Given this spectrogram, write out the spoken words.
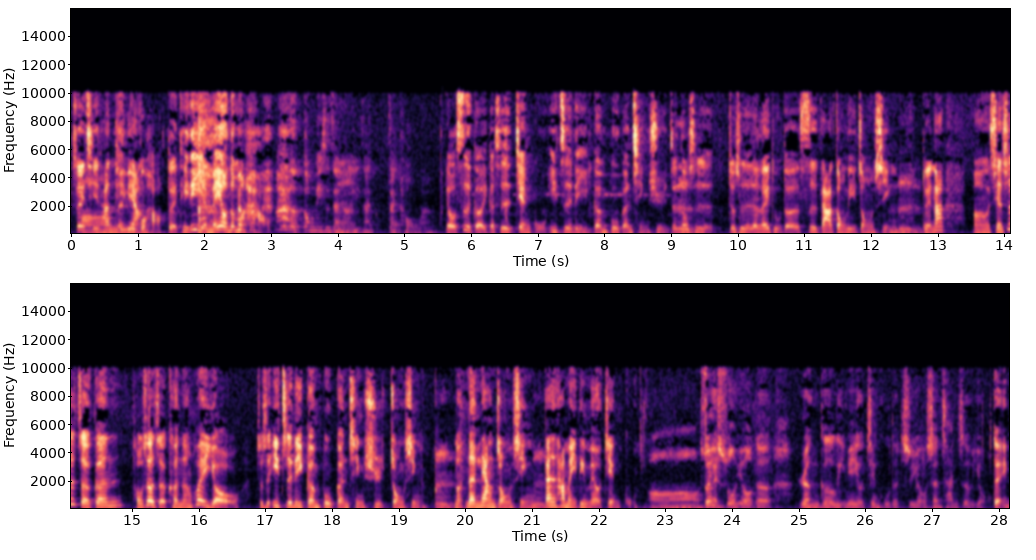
所以其实他哦体力能量不好对体力也没有那么好。那他的动力是在哪里？在在头吗？有四个，一个是健骨、意志力、根部跟情绪，这都是、就是人类图的四大动力中心。嗯对，那嗯，显示者跟投射者可能会有就是意志力、根部跟情绪中心，嗯能能量中心，但是他们一定没有剑骨。哦，所以所有的人格里面有剑骨的只有生产者有。对。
